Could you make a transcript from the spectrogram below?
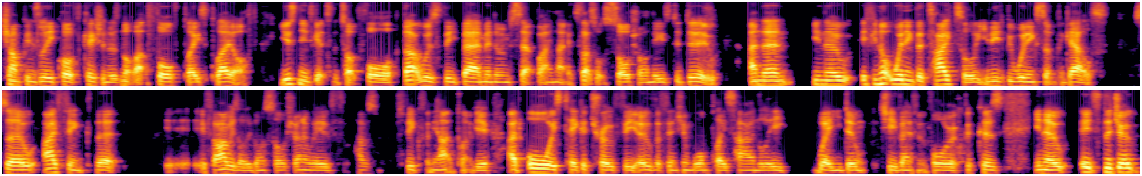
Champions League qualification, there's not that fourth place playoff. You just need to get to the top four. That was the bare minimum set by United. So that's what Solskjaer needs to do. And then, you know, if you're not winning the title, you need to be winning something else. So I think that if I was Ole Gunnar Solskjaer anyway, if I was speaking from the United point of view, I'd always take a trophy over finishing one place higher in the league where you don't achieve anything for it because you know it's the joke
